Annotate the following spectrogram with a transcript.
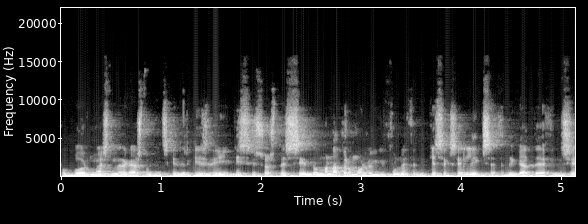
που μπορούμε να συνεργαστούμε με τη κεντρική διοίκηση, ώστε σύντομα να δρομολογηθούν θετικέ εξελίξεις σε αυτή την κατεύθυνση.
